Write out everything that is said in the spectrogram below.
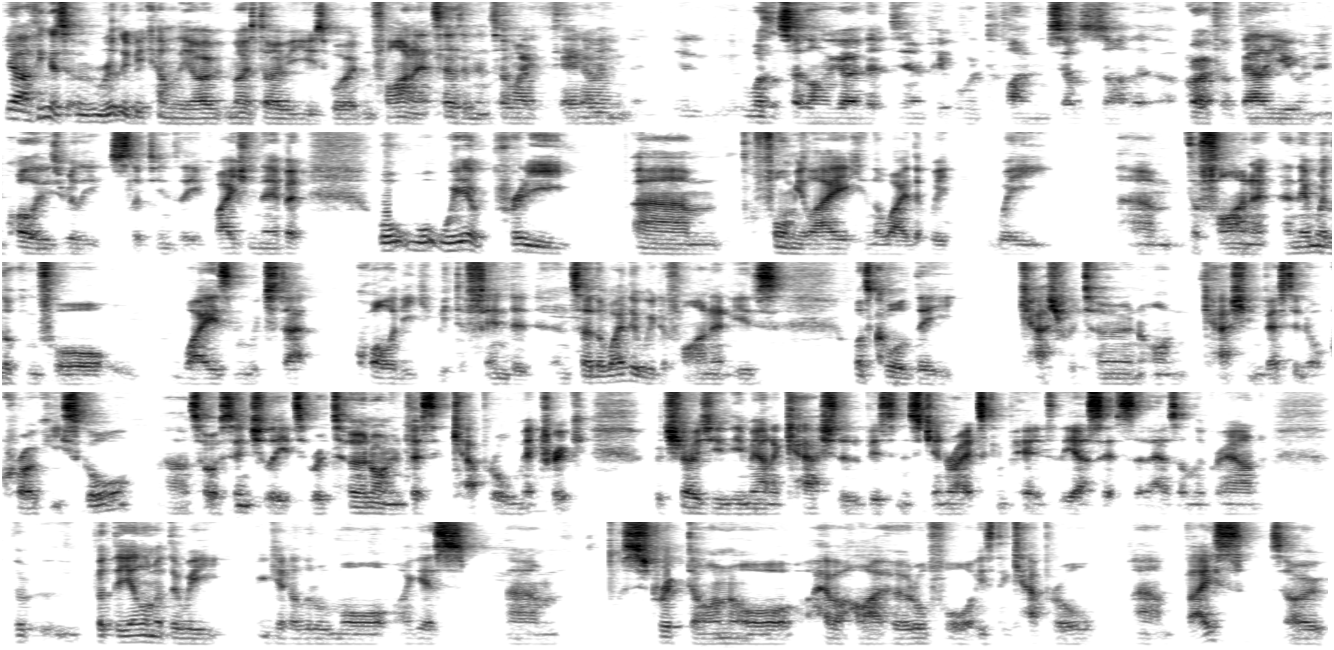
Yeah, I think it's really become the most overused word in finance, hasn't it? In some way, Ted. I mean, it wasn't so long ago that you know people were defining themselves as either growth or value, and, and quality's really slipped into the equation there. But we are pretty um, formulaic in the way that we we um, define it, and then we're looking for ways in which that quality can be defended. And so the way that we define it is what's called the cash return on cash invested or CROCI score. Uh, so essentially, it's a return on invested capital metric, which shows you the amount of cash that a business generates compared to the assets that it has on the ground. But the element that we get a little more, I guess, um, strict on or have a high hurdle for is the capital um, base. So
